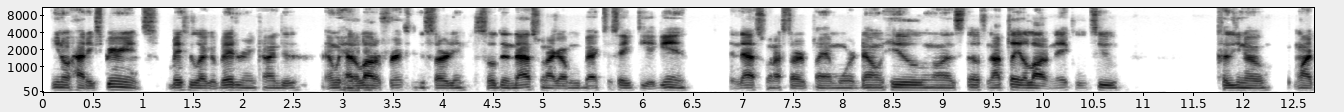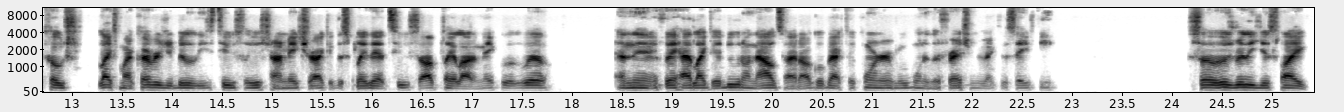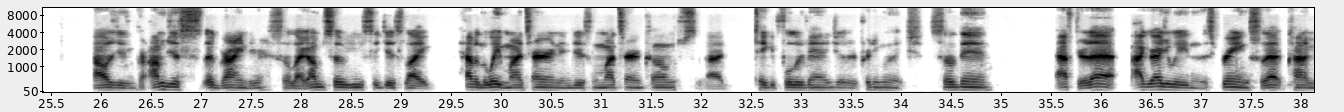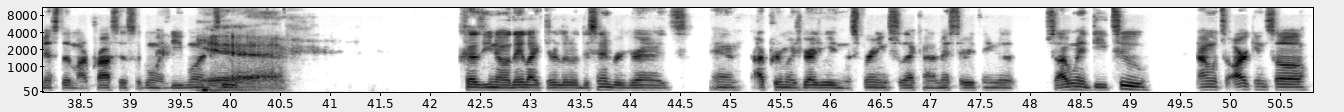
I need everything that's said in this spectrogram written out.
you know, had experience, basically like a veteran kind of, and we had a lot of freshmen starting. So then that's when I got moved back to safety again, and that's when I started playing more downhill and all that stuff. And I played a lot of nickel too, because you know my coach likes my coverage abilities too, so he was trying to make sure I could display that too. So I play a lot of nickel as well. And then if they had like a dude on the outside, I'll go back to the corner and move one of the freshmen back to safety. So it was really just like I was just I'm just a grinder. So like I'm so used to just like having to wait my turn and just when my turn comes, I take it full advantage of it pretty much. So then after that, I graduated in the spring, so that kind of messed up my process of going D one. Yeah. Because you know they like their little December grads, and I pretty much graduated in the spring, so that kind of messed everything up. So I went D two. I went to Arkansas.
